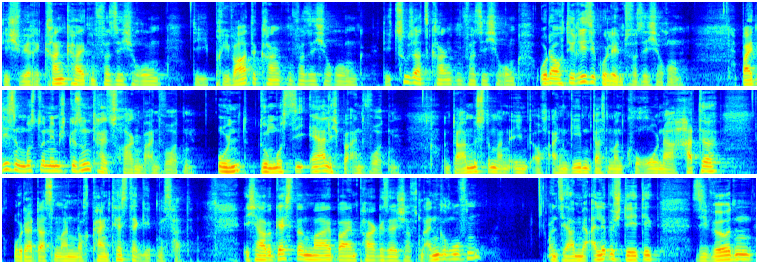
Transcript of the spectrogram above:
die schwere Krankheitenversicherung, die private Krankenversicherung, die Zusatzkrankenversicherung oder auch die Risikolebensversicherung. Bei diesen musst du nämlich Gesundheitsfragen beantworten. Und du musst sie ehrlich beantworten. Und da müsste man eben auch angeben, dass man Corona hatte oder dass man noch kein Testergebnis hat. Ich habe gestern mal bei ein paar Gesellschaften angerufen und sie haben mir alle bestätigt, sie würden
